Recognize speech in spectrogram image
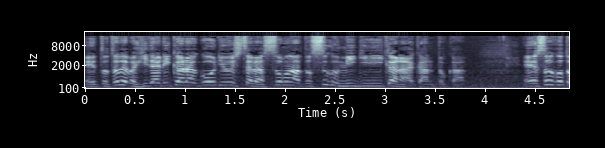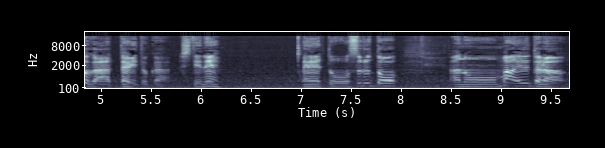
えっ、と、例えば左から合流したら、その後すぐ右に行かなあかんとか、えー、そういうことがあったりとかしてね、えっ、と、すると、あの、まあ言うたら、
